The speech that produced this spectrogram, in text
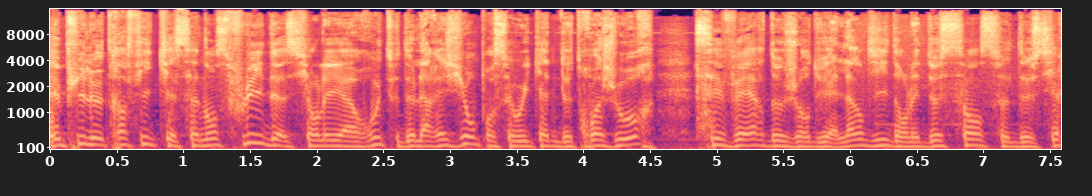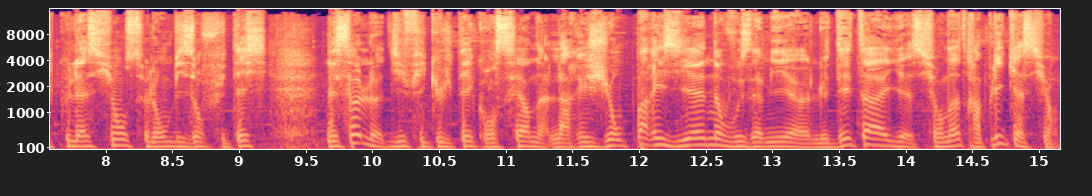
Et puis le trafic s'annonce fluide sur les routes de la région pour ce week-end de trois jours. Sévère d'aujourd'hui à lundi dans les deux sens de circulation selon Bison Futé. Les seules difficultés concernent la région parisienne. On vous a mis le détail sur notre application.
